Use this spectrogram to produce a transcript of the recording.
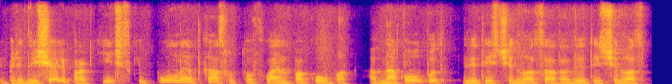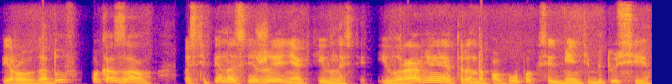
и предвещали практически полный отказ от офлайн покупок. Однако опыт 2020-2021 годов показал постепенное снижение активности и выравнивание тренда покупок в сегменте B2C.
